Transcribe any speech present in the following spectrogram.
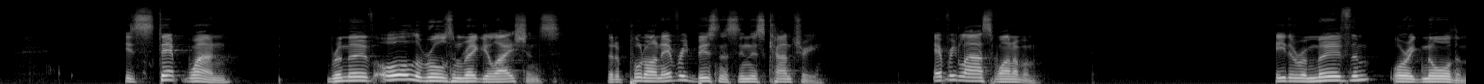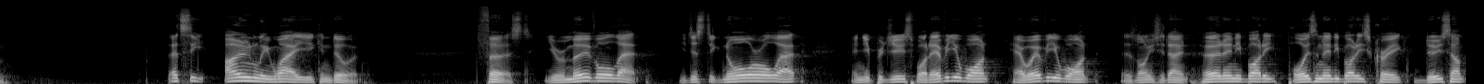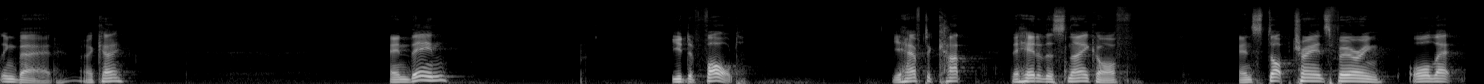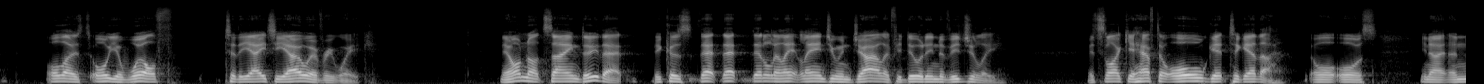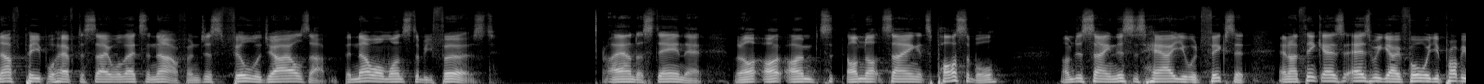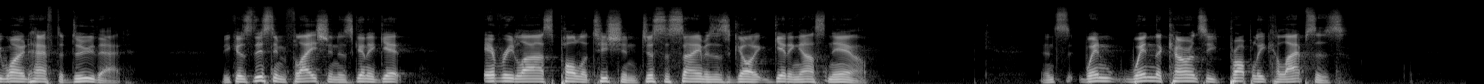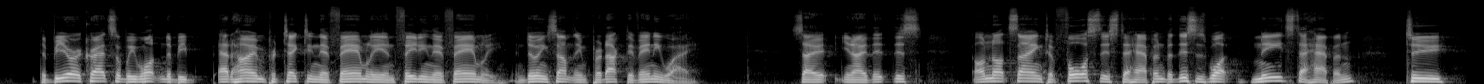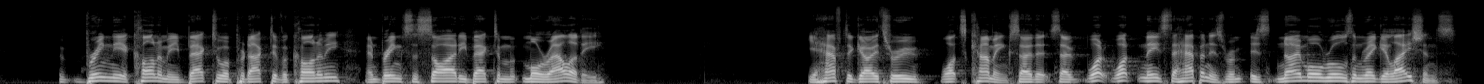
Is step one, remove all the rules and regulations that are put on every business in this country. Every last one of them. Either remove them or ignore them. That's the only way you can do it. First, you remove all that. You just ignore all that and you produce whatever you want, however you want, as long as you don't hurt anybody, poison anybody's creek, do something bad. Okay? And then you default. You have to cut the head of the snake off and stop transferring all that all those all your wealth to the ATO every week. Now I'm not saying do that because that, that, that'll land you in jail if you do it individually. It's like you have to all get together, or, or you know, enough people have to say, well, that's enough, and just fill the jails up. But no one wants to be first. I understand that, but I, I, I'm I'm not saying it's possible. I'm just saying this is how you would fix it. And I think as as we go forward, you probably won't have to do that because this inflation is going to get every last politician just the same as it's got getting us now. And when when the currency properly collapses, the bureaucrats will be wanting to be at home protecting their family and feeding their family and doing something productive anyway. So, you know, that this I'm not saying to force this to happen, but this is what needs to happen to bring the economy back to a productive economy and bring society back to morality you have to go through what's coming. So that so what what needs to happen is is no more rules and regulations.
